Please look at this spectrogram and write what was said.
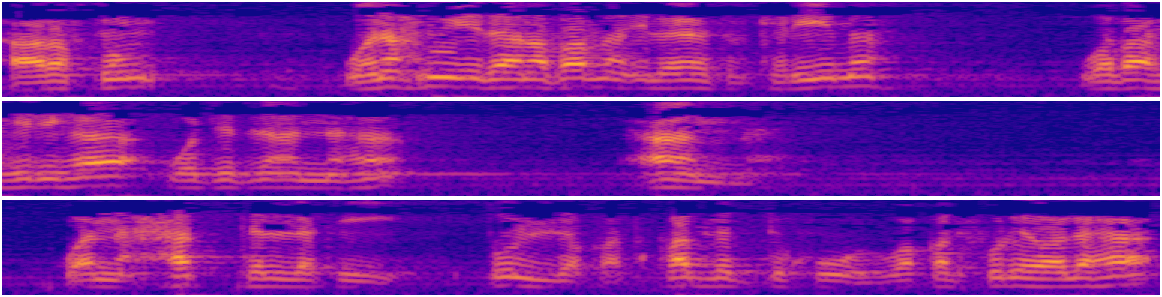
عرفتم؟ ونحن إذا نظرنا إلى الآية الكريمة وظاهرها وجدنا أنها عامة. وأن حتى التي طلقت قبل الدخول وقد فرض لها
